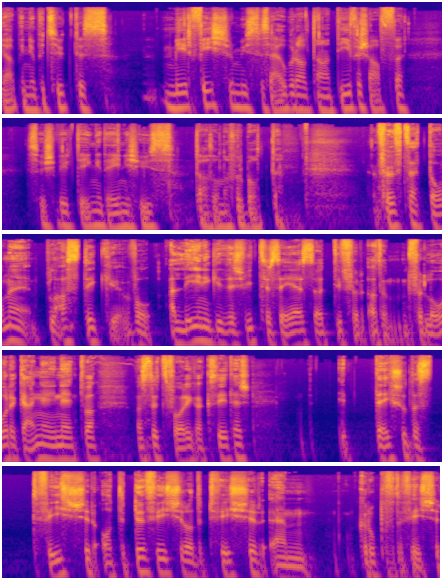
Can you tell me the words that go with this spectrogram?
ja, bin ich überzeugt, dass wir Fischer müssen selber Alternativen schaffen müssen. Sonst wird irgendwann uns das auch noch verboten. 15 Tonnen Plastik, die alleinig in der Schweizer See sollte also verloren gehen in etwa, was du jetzt vorhin gesehen hast. Denkst du, dass die Fischer oder der Fischer oder die Fischer, ähm, Gruppe der Fischer,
